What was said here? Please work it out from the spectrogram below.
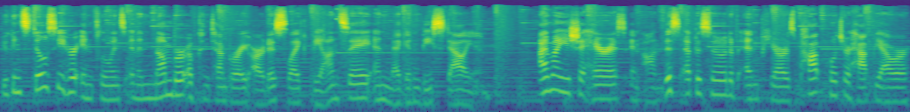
you can still see her influence in a number of contemporary artists like Beyonce and Megan Thee Stallion. I'm Aisha Harris, and on this episode of NPR's Pop Culture Happy Hour,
